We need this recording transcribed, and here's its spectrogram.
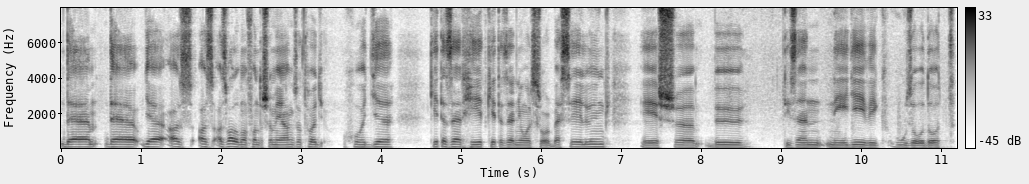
de, de ugye az, az, az valóban fontos, ami hangzott, hogy, hogy 2007-2008-ról beszélünk, és bő 14 évig húzódott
